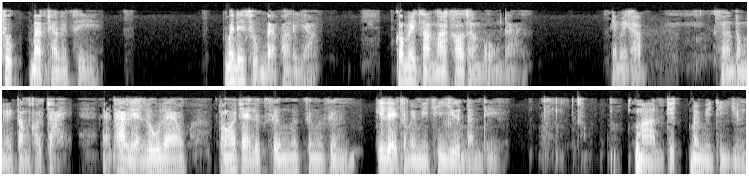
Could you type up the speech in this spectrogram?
สุขแบบชาฤาษีไม่ได้สุขแบบพระอริยะก็ไม่สามารถเข้าทำพระองค์ได้ เห็นไหมครับ ฉะนั้นตรงนี้ต้องเข้าใจ ถ้าเรียนรู้แล้ว ต้องเข้าใจลึกซึ้งลึกซึ้งลึกซึ้งกิเลสจะไม่มีที่ยืนทันที มารจิตไม่มีที่ยืน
